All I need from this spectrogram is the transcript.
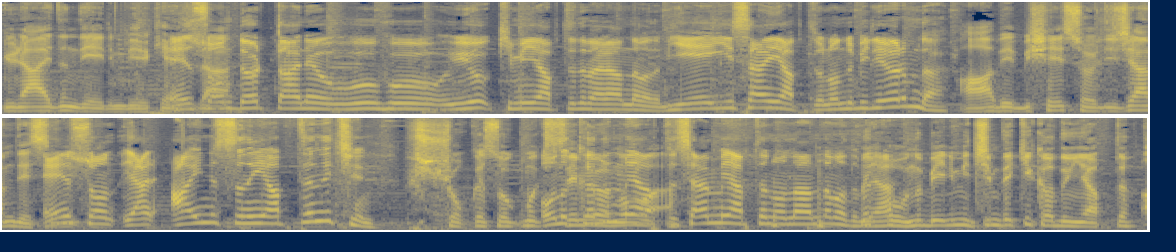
günaydın diyelim bir kez En daha. son dört tane vuhu'yu kimin yaptığını ben anlamadım. Y'yi sen yaptın onu biliyorum da. Abi bir şey söyleyeceğim de seni En son yani aynısını yaptığın için. şoka sokmak Onu istemiyorum kadın mı ama. yaptı sen mi yaptın onu anlamadım ya. Onu benim içimdeki kadın yaptı.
